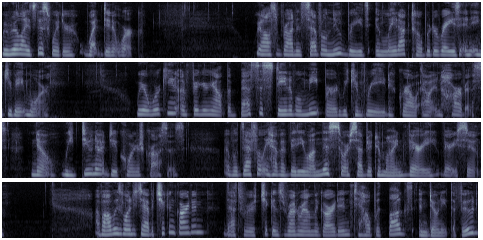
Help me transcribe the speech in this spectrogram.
We realized this winter what didn't work. We also brought in several new breeds in late October to raise and incubate more. We are working on figuring out the best sustainable meat bird we can breed, grow out, and harvest. No, we do not do Cornish crosses. I will definitely have a video on this sore subject of mine very, very soon. I've always wanted to have a chicken garden. That's where chickens run around the garden to help with bugs and don't eat the food.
